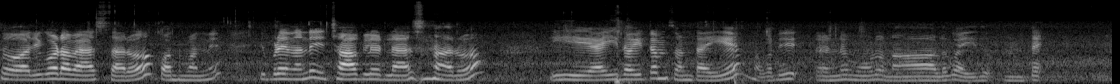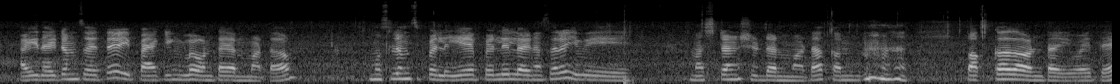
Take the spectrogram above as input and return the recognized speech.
సో అది కూడా వేస్తారు కొంతమంది. ఇప్పుడు ఏంటంటే ఈ చాక్లెట్లు వేస్తున్నారు. ఈ ఐదు ఐటమ్స్ ఉంటాయి. ఒకటి రెండు మూడు నాలుగు ఐదు. అంతే. ఐదు ఐటమ్స్ అయితే ఈ ప్యాకింగ్లో ఉంటాయి అన్నమాట ముస్లిమ్స్ పెళ్ళి ఏ పెళ్ళిళ్ళు అయినా సరే ఇవి మస్ట్ అండ్ షుడ్ అనమాట కన్ పక్కాగా ఉంటాయి ఇవైతే.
